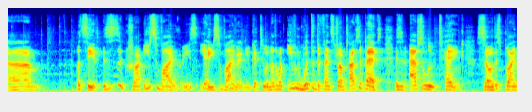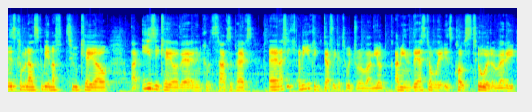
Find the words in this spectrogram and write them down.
Um, Let's see. Is, this a crime? You survive. You, yeah, you survive it. And you get to another one. Even with the defense drop, Toxapex is an absolute tank. So this brine is coming out. This could be enough to KO. Uh, easy KO there. And then comes Toxapex. And I think, I mean, you could definitely get to a drill run. You're, I mean, the Escavalier is close to it already.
